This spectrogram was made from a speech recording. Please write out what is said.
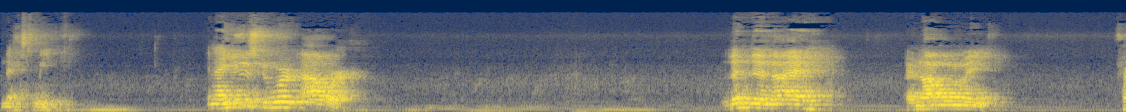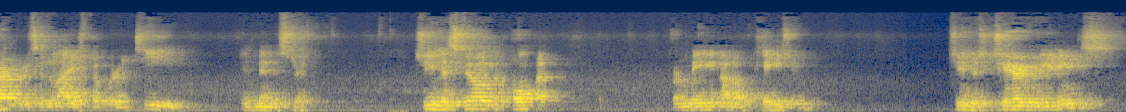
next week. And I use the word hour Linda and I are not only partners in life, but we're a team in ministry. She has filled the pulpit for me on occasion. She has chaired meetings.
